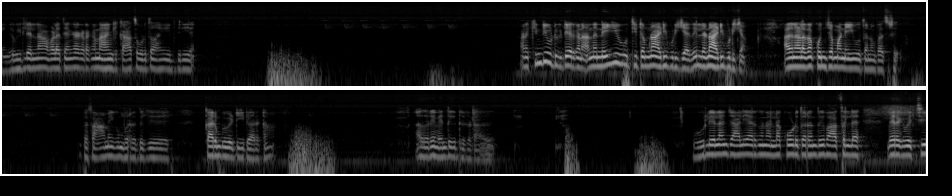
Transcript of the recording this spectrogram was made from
எங்கள் வீட்டில எல்லாம் அவ்வளோ தேங்காய் கிடக்கும் நான் இங்கே காசு கொடுத்து வாங்கிட்டு திரியேன் ஆனால் கிண்டி விட்டுக்கிட்டே இருக்கணும். அந்த நெய் ஊற்றிட்டோம்னா அடி பிடிக்காது. இல்லைன்னா அடி பிடிக்கும். அதனால தான் கொஞ்சமாக நெய் ஊற்றணும் ஃபஸ்ட்டு இப்போ சாமி கும்பிட்றதுக்கு கரும்பு வெட்டிக்கிட்டு வரட்டும். அது வரையும் வெந்துக்கிட்டு இருக்கட்டும் அது. ஊர்லெலாம் ஜாலியாக இருக்கும். நல்லா கோடு திறந்து வாசலில் விறகு வச்சு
